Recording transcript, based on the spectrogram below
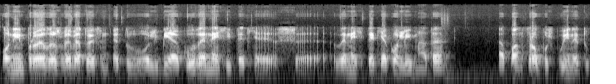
Ο νυν πρόεδρος βέβαια του, Εθν- ε, του Ολυμπιακού δεν έχει, τέτοιες, ε, δεν έχει τέτοια κολλήματα από ανθρώπους που, είναι του,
